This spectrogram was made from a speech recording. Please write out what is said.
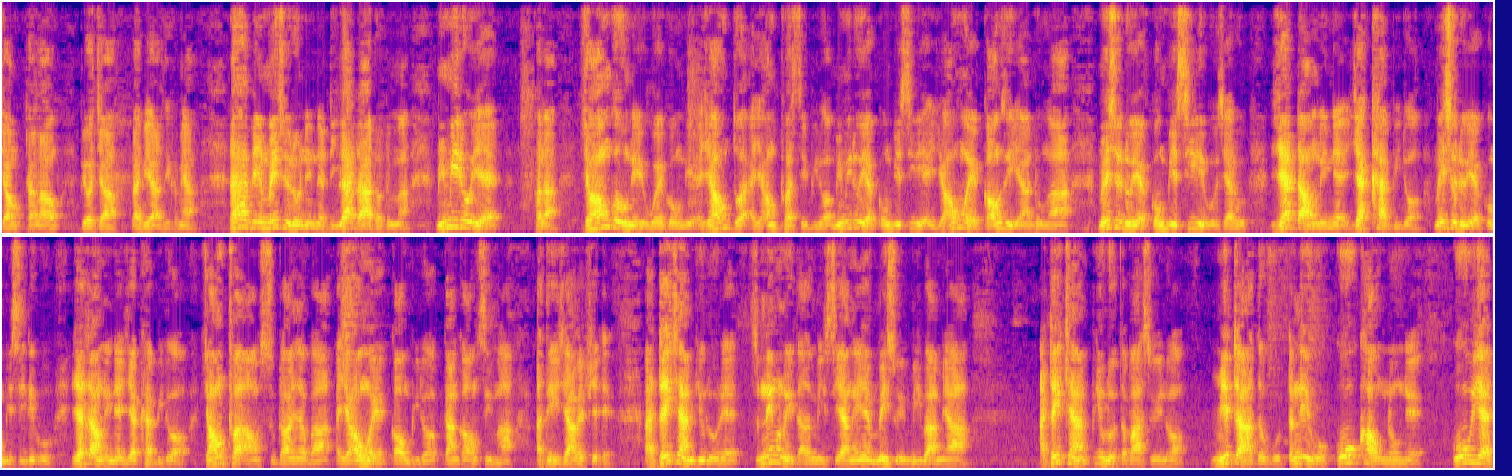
ကြောင်းထပ်လောင်းပြောကြားလိုက်ပါရစေခင်ဗျာဒါအပြင်မိတ်ဆွေတို့အနေနဲ့ဒီလာတာတော့ဒီမှာမိမိတို့ရဲ့ဟုတ်လားရောင်းကုန်တွေဝယ်ကုန်တွေအယောင်းအတွက်အယောင်းထွက်စီပြီးတော့မိမိတို့ရဲ့ကုန်ပစ္စည်းတွေအယောင်းဝယ်ကောင်းစီရန်လို့ငါမိတ်ဆွေတို့ရဲ့ကုန်ပစ္စည်းတွေကိုဆရာတို့ရက်တောင်လေးနဲ့ရက်ခတ်ပြီးတော့မိတ်ဆွေတို့ရဲ့ကုန်ပစ္စည်းတွေကိုရက်တောင်လေးနဲ့ရက်ခတ်ပြီးတော့ရောင်းထွက်အောင်ဆူတောင်းရပါအယောင်းဝယ်ကောင်းပြီးတော့ကံကောင်းစီမှာအသေးချာပဲဖြစ်တယ်အဒိဋ္ဌံပြုလို့တဲ့စနင်းကုန်တွေတာသမီဆရာငယ်ရဲ့မိတ်ဆွေမိဘများ အဒိဋ္ဌံပြုလို့တပါဆိုရင်တော့မေတ္တာတုတ်ကိုတစ်နေ့ကို၉ခေါက်နှုံးနဲ့၉ရက်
